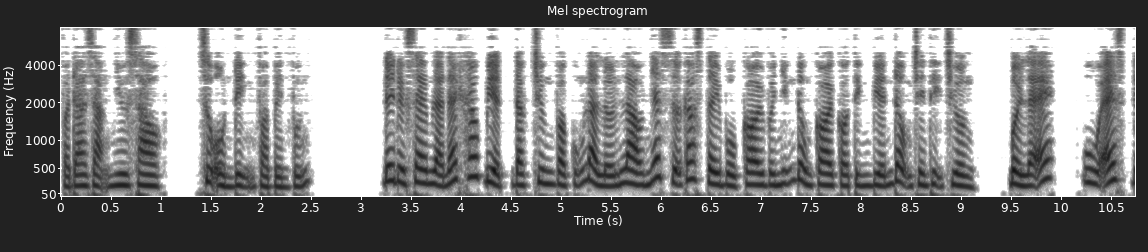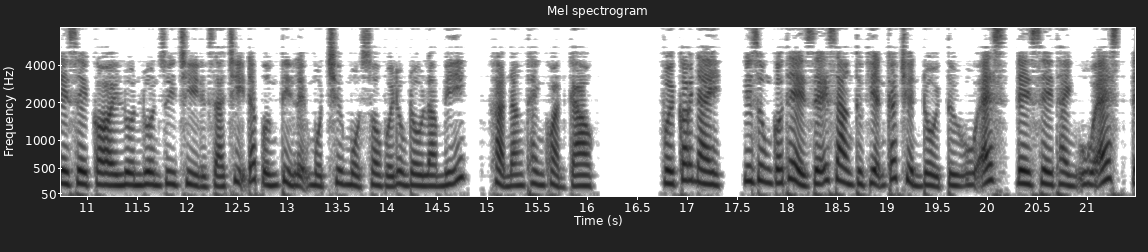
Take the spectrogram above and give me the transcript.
và đa dạng như sau, sự ổn định và bền vững. Đây được xem là nét khác biệt, đặc trưng và cũng là lớn lao nhất giữa các stablecoin với những đồng coin có tính biến động trên thị trường. Bởi lẽ, USDC coin luôn luôn duy trì được giá trị đáp ứng tỷ lệ 1 chia 1 so với đồng đô la Mỹ, khả năng thanh khoản cao. Với coin này, người dùng có thể dễ dàng thực hiện các chuyển đổi từ USDC thành USD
